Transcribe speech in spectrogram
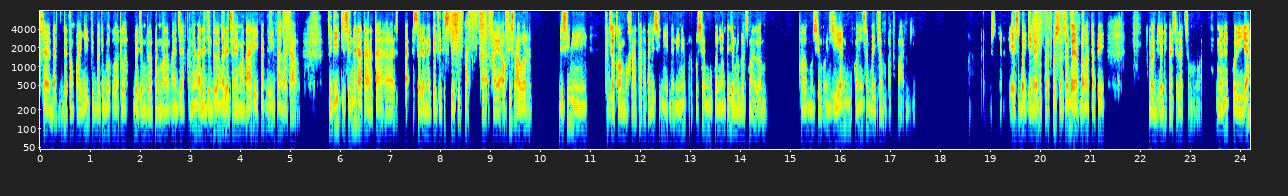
saya datang pagi tiba-tiba keluar lah udah jam 8 malam aja karena nggak ada jendela nggak ada cahaya matahari kan jadi kita nggak tahu. Jadi di sini rata-rata uh, student activities di SIPA uh, kayak office hour di sini kerja kelompok rata-rata di sini dan ini perpusnya bukannya sampai jam 12 malam. Kalau musim ujian bukannya sampai jam 4 pagi. Perpusnya. Ya sebagian dari perpus banyak banget tapi nggak bisa dikasih lihat semua. Nah ini kuliah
